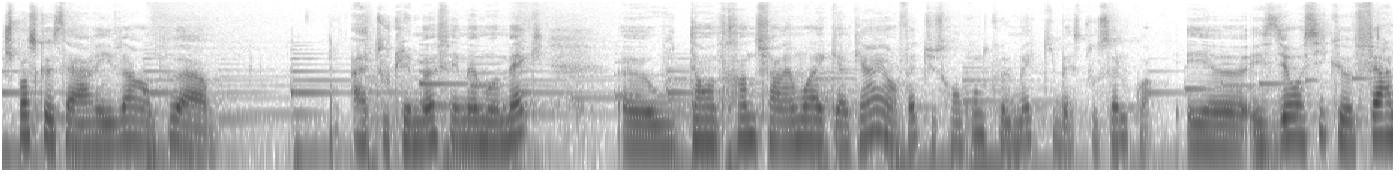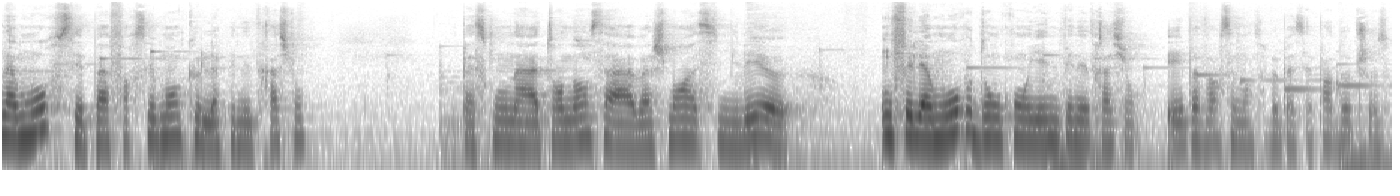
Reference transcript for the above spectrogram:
Je pense que ça arrivait un peu à, toutes les meufs et même aux mecs, euh, où tu es en train de faire l'amour avec quelqu'un et en fait tu te rends compte que le mec qui baisse tout seul quoi. Et, et se dire aussi que faire l'amour c'est pas forcément que de la pénétration. Parce qu'on a tendance à vachement assimiler on fait l'amour donc il y a une pénétration. Et pas forcément, ça peut passer par d'autres choses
